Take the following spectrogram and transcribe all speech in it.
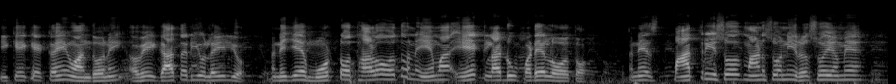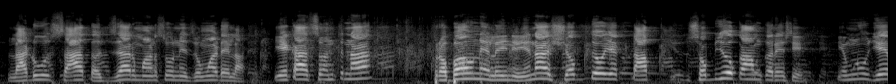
એ કે કે કંઈ વાંધો નહીં. હવે એ ગાતરિયું લઈ લ્યો. અને જે મોટો થાળો હતો ને, એમાં એક લાડુ પડેલો હતો. અને પાંત્રીસો માણસોની રસોઈ અમે લાડુ સાત હજાર માણસોને જમાડેલા. એક સંતના પ્રભાવને લઈને એના શબ્દો એક તાપ, શબ્દો કામ કરે છે. એમનું જે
